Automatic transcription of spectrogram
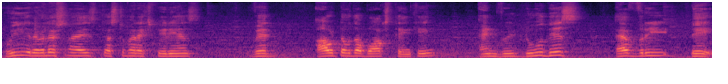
We revolutionize customer experience with out of the box thinking and we do this every day.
